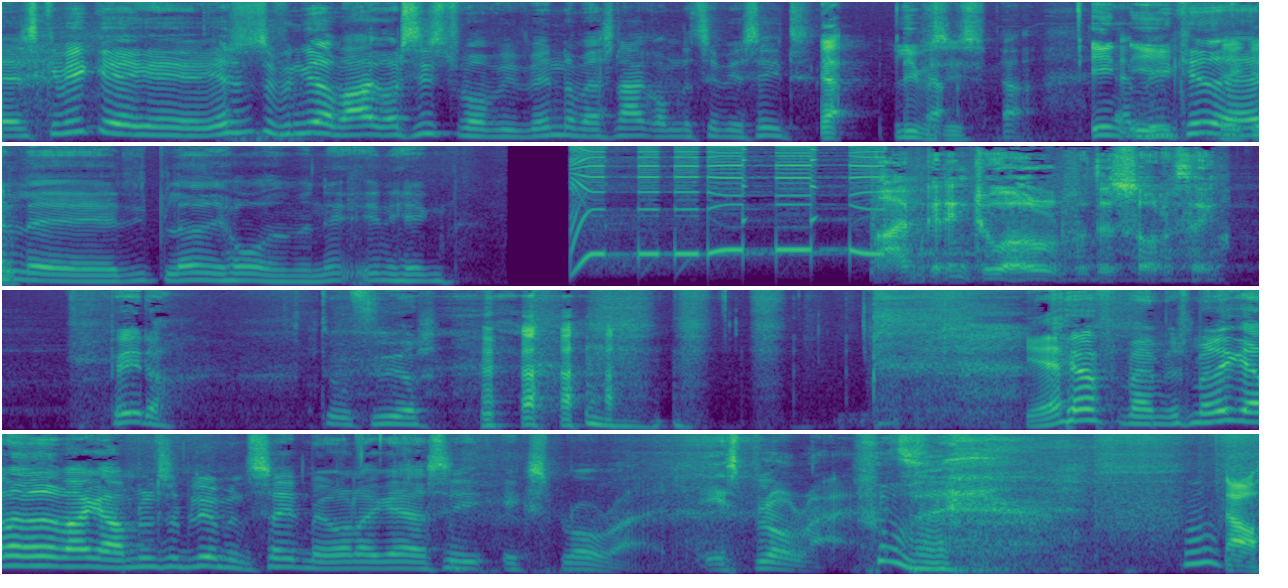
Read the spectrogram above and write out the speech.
øh, Øh, skal vi ikke... Øh, jeg synes, det fungerede meget godt sidst, hvor vi venter med at snakke om det, til vi har set. ja, lige præcis. Ja. Ind Ja, vi er ked af alle øh, de blade i håret, men ind i hækken. I'm getting too old for this sort of thing. Peter, du er fyret. Ja. Kæft, man. Hvis man ikke allerede var gammel, så bliver man sat med under af at se Explore Ride. Explore Ride. Nå.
